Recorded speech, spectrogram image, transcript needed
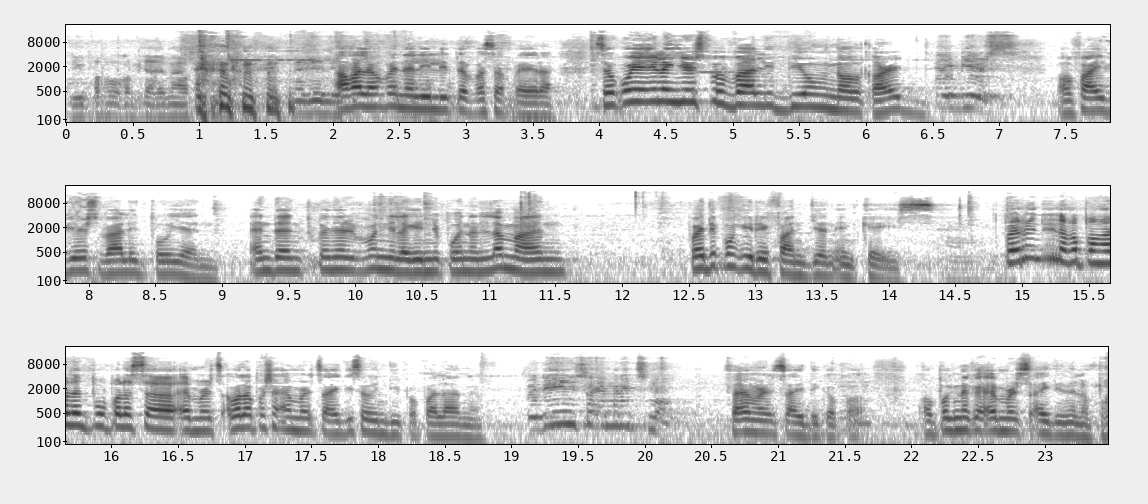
Hindi pa po kami tayo mga Nalilito. Ako lang po nalilito pa sa pera. So kuya, ilang years po valid yung null card? Five years. O 5 years valid po yan. And then, kunyari po nilagay niyo po ng laman, pwede pong i-refund yun in case. Pero hindi nakapangalan po pala sa Emirates. Wala pa siyang Emirates ID so hindi pa pala no. Pwede yun sa Emirates mo. Sa Emirates ID ko po. O pag naka-Emirates ID na lang po.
